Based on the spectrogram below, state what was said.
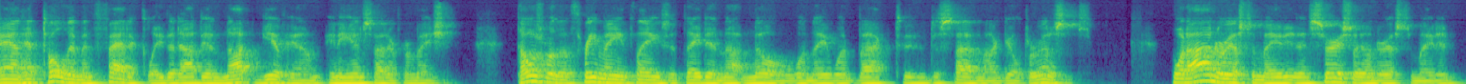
and had told them emphatically that I did not give him any inside information. Those were the three main things that they did not know when they went back to decide my guilt or innocence. What I underestimated and seriously underestimated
